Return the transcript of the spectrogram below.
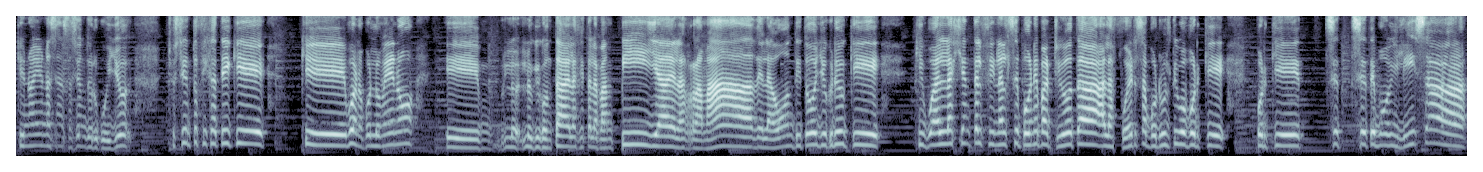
que no haya una sensación de orgullo. Yo siento, fíjate que, que bueno, por lo menos eh, lo, que contaba de la fiesta de la Pampilla, de las ramadas, de la onda y todo, yo creo que, que igual la gente al final se pone patriota a la fuerza, por último, porque, porque se, se te moviliza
